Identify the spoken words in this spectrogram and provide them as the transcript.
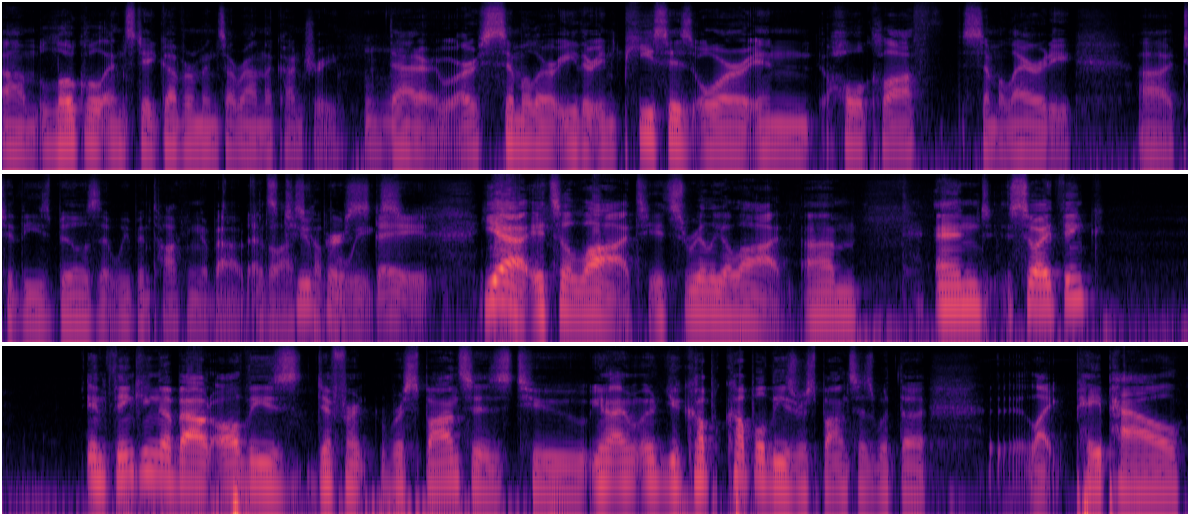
Um, local and state governments around the country that are, are similar either in pieces or in whole cloth similarity uh, to these bills that we've been talking about for That's the last two couple per weeks. state. Yeah, it's a lot. It's really a lot. Um, and so I think in thinking about all these different responses to you know you couple, couple these responses with the like PayPal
